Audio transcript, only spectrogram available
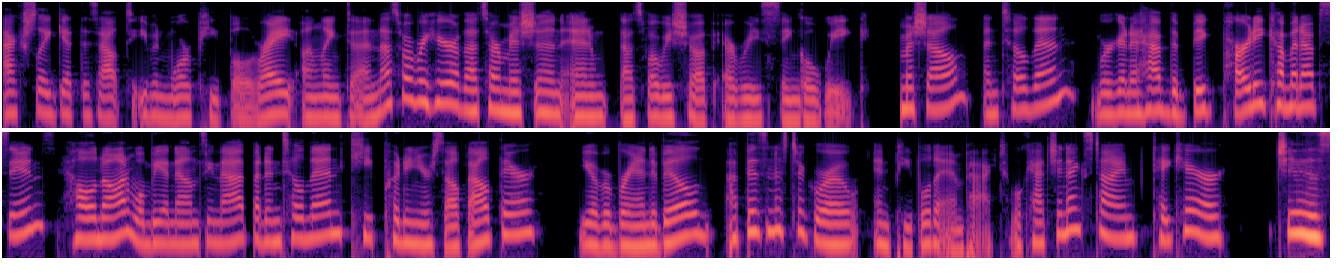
actually get this out to even more people, right? On LinkedIn. That's why we're here. That's our mission. And that's why we show up every single week. Michelle, until then, we're going to have the big party coming up soon. Hold on, we'll be announcing that. But until then, keep putting yourself out there. You have a brand to build, a business to grow, and people to impact. We'll catch you next time. Take care. Cheers.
